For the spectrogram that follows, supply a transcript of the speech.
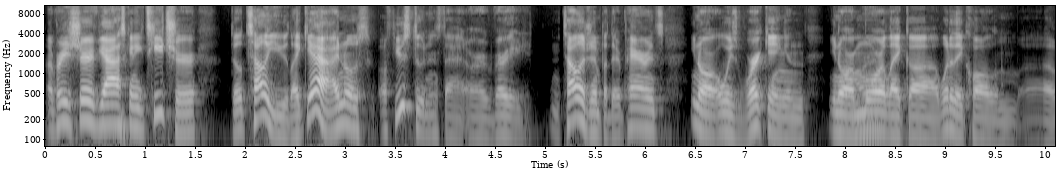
I'm pretty sure if you ask any teacher they'll tell you like yeah i know a few students that are very intelligent but their parents you know are always working and you know are more like uh what do they call them uh,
